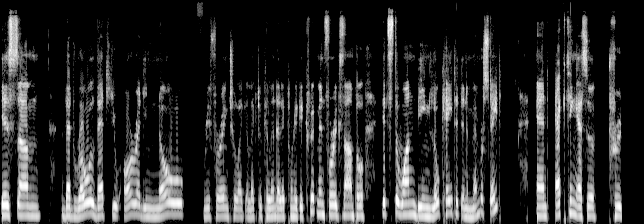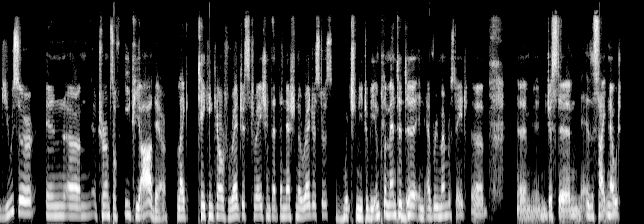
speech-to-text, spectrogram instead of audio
is um, that role that you already know referring to like electrical and electronic equipment, for example, it's the one being located in a member state and acting as a producer in um, terms of EPR there, like taking care of registration at the national registers, mm-hmm. which need to be implemented mm-hmm. uh, in every member state. Uh, um, just um, as a side note,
